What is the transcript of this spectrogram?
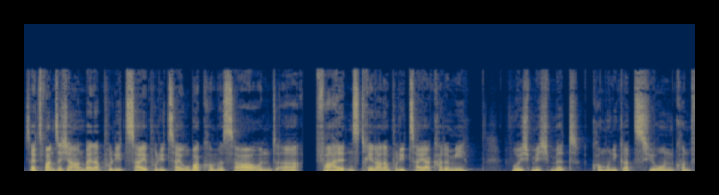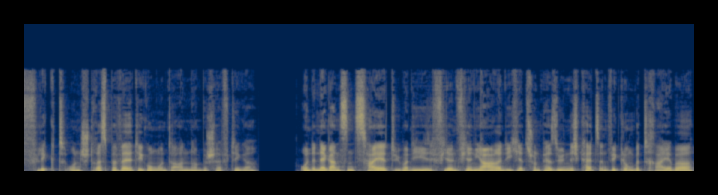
Seit 20 Jahren bei der Polizei, Polizeioberkommissar und äh, Verhaltenstrainer an der Polizeiakademie, wo ich mich mit Kommunikation, Konflikt und Stressbewältigung unter anderem beschäftige. Und in der ganzen Zeit, über die vielen, vielen Jahre, die ich jetzt schon Persönlichkeitsentwicklung betreibe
